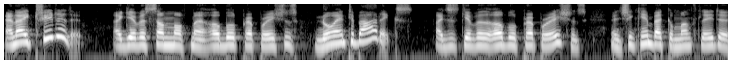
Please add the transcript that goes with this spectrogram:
And I treated it. I gave her some of my herbal preparations, no antibiotics. I just gave her herbal preparations. And she came back a month later.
